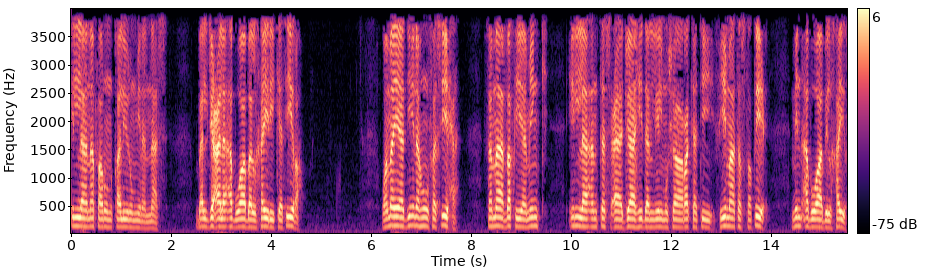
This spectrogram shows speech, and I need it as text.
إلا نفر قليل من الناس بل جعل أبواب الخير كثيرة. وميادينه فسيحة فما بقي منك إلا أن تسعى جاهدا للمشاركة فيما تستطيع من أبواب الخير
